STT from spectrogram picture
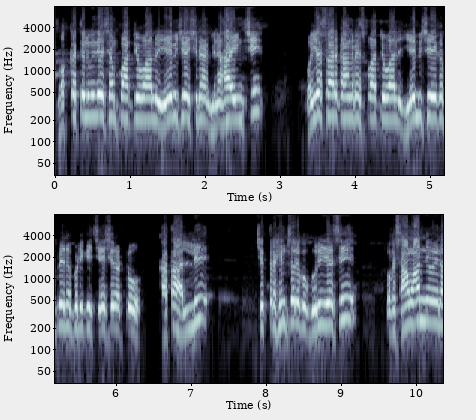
ఒక్క తెలుగుదేశం పార్టీ వాళ్ళు ఏమి చేసినా మినహాయించి వైఎస్ఆర్ కాంగ్రెస్ పార్టీ వాళ్ళు ఏమి చేయకపోయినప్పటికీ చేసినట్టు కథ అల్లి చిత్రహింసలకు గురి చేసి ఒక సామాన్యమైన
